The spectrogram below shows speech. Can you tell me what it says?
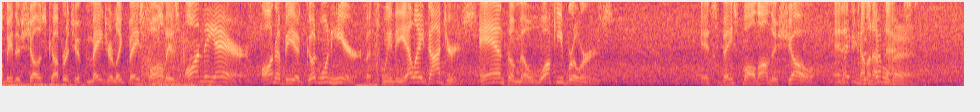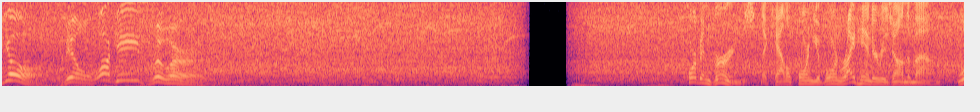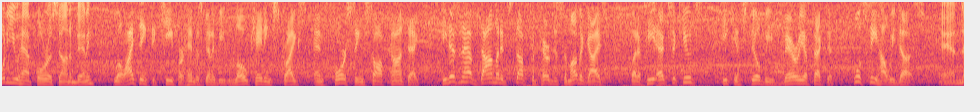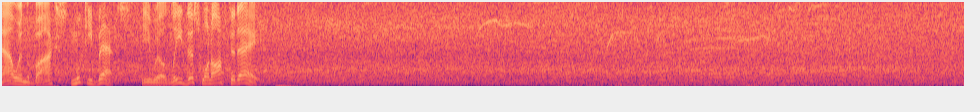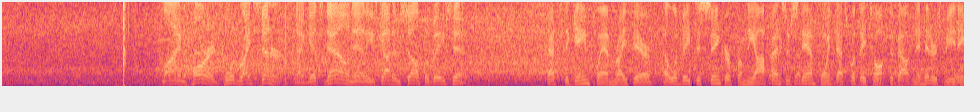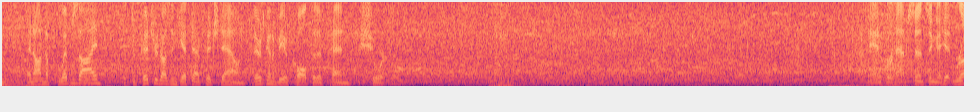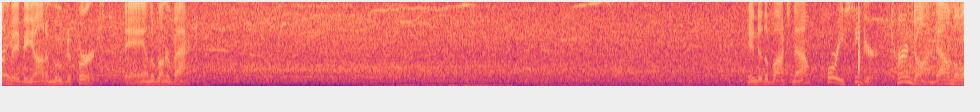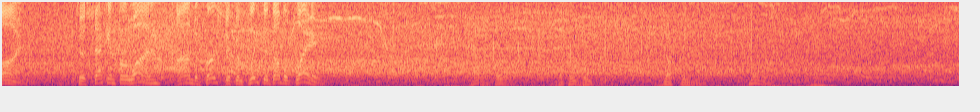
MLB The Show's coverage of Major League Baseball is on the air. Ought to be a good one here between the LA Dodgers and the Milwaukee Brewers. It's baseball on the show, and Ladies it's coming and up next. Your Milwaukee Brewers. Corbin Burnes, the California-born right-hander, is on the mound. What do you have for us on him, Danny? Well, I think the key for him is going to be locating strikes and forcing soft contact. He doesn't have dominant stuff compared to some other guys, but if he executes, he can still be very effective. We'll see how he does. And now in the box, Mookie Betts. He will lead this one off today. Line hard toward right center. That gets down, and he's got himself a base hit. That's the game plan right there. Elevate the sinker from the offensive standpoint. That's what they talked about in the hitters meeting. Oh, and on the flip side, if the pitcher doesn't get that pitch down, there's going to be a call to the pen shortly. And perhaps sensing a hit and run may be on a move to first. And the runner back. Into the box now, Corey Seager turned on down the line. To second for one, on to first to complete the double play. Third, the third baseman, Justin Turner.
